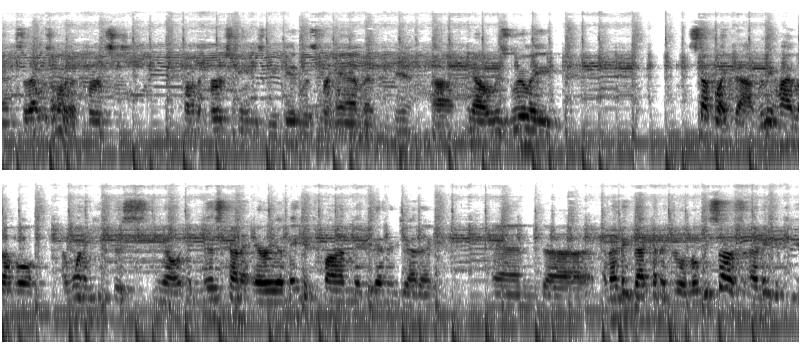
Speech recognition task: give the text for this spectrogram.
And so that was one of the first one of the first games we did was for him, and Yeah. uh, you know, it was really stuff like that, really high level. I want to keep this, you know, in this kind of area, make it fun, make it energetic, and uh, and I think that kind of drove it. We saw, I think if you,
